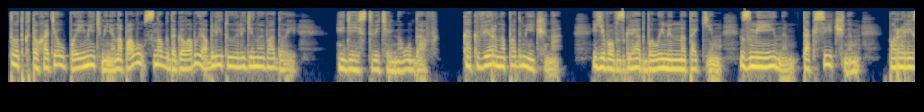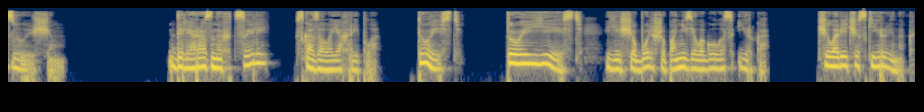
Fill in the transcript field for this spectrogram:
Тот, кто хотел поиметь меня на полу с ног до головы, облитую ледяной водой. И действительно удав. Как верно подмечено. Его взгляд был именно таким, змеиным, токсичным, парализующим. «Для разных целей?» — сказала я хрипло. «То есть?» «То и есть!» — еще больше понизила голос Ирка. Человеческий рынок.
